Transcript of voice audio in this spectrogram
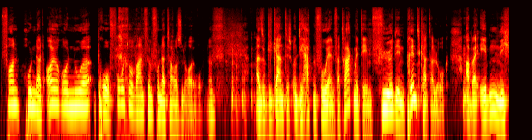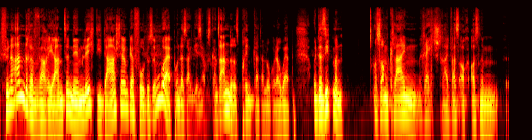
von 100 Euro, nur pro Foto waren 500.000 Euro. Ne? Also gigantisch und die hatten vorher einen Vertrag mit dem für den Printkatalog, aber eben nicht für eine andere Variante, nämlich die Darstellung der Fotos im Web und da sagen die, ist ja was ganz anderes, Printkatalog oder Web und da sieht man, aus so einem kleinen Rechtsstreit, was auch aus einem äh,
